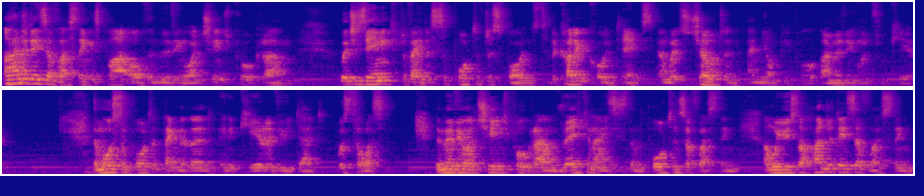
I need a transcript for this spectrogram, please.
100 Days of Listening is part of the Moving On Change programme, which is aiming to provide a supportive response to the current context in which children and young people are moving on from care. The most important thing that the Independent Care Review did was to listen. The Moving On Change programme recognises the importance of listening and will use the 100 days of listening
